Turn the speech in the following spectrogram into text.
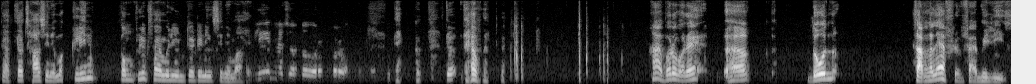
त्यातलाच हा सिनेमा क्लीन कंप्लीट फॅमिली एंटरटेनिंग सिनेमा आहे. क्लीन हा बरोबर. तर त्या- हा बरोबर आहे. हा दोन चांगल्या families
